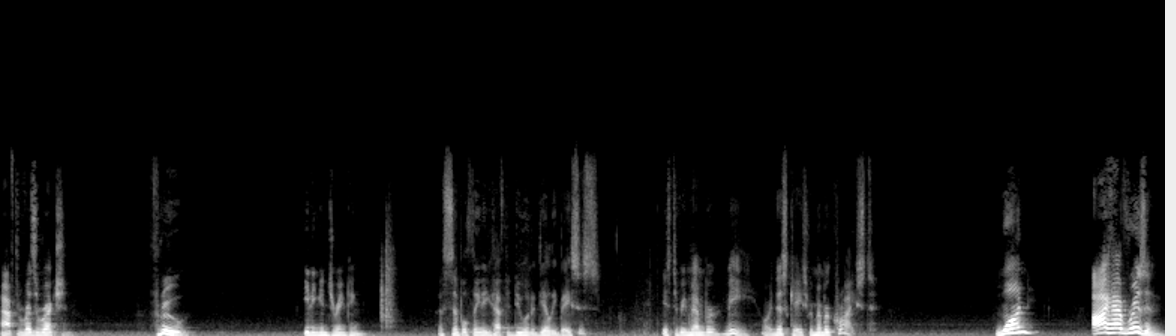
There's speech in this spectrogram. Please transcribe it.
after resurrection through eating and drinking, a simple thing that you have to do on a daily basis, is to remember me, or in this case, remember Christ. One, I have risen.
